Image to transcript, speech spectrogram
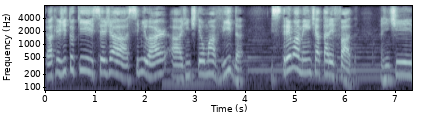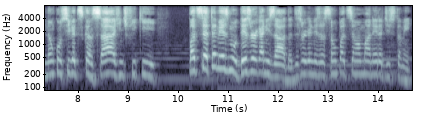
Eu acredito que seja similar a gente ter uma vida extremamente atarefada. A gente não consiga descansar, a gente fique Pode ser até mesmo desorganizado. A desorganização pode ser uma maneira disso também.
